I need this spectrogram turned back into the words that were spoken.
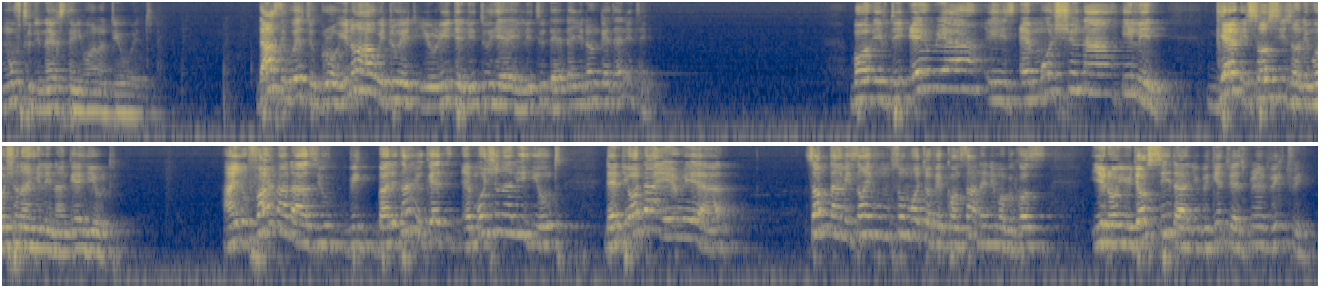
move to the next thing you want to deal with. That's the way to grow. You know how we do it? You read a little here, a little there, then you don't get anything. But if the area is emotional healing, get resources on emotional healing and get healed. And you find out as you, by the time you get emotionally healed, then the other area, sometimes it's not even so much of a concern anymore because, you know, you just see that you begin to experience victory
